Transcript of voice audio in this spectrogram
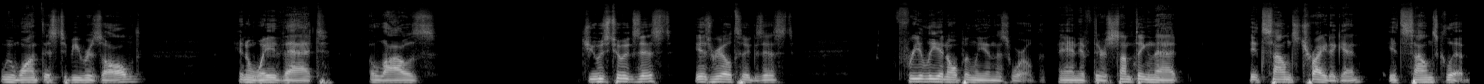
We want this to be resolved in a way that allows Jews to exist, Israel to exist freely and openly in this world. And if there's something that it sounds trite again, it sounds glib,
